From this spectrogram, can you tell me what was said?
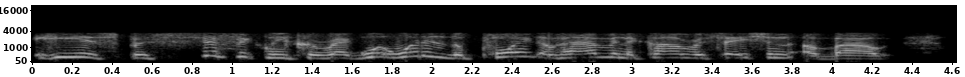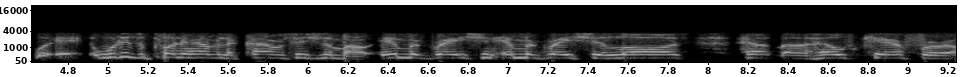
he is specifically correct. What, what is the point of having a conversation about what is the point of having a conversation about immigration, immigration laws, health, uh, care for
